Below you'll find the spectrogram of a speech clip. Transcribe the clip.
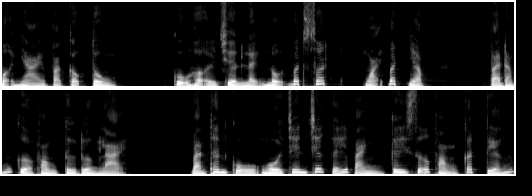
mợ nhài và cậu Tùng, cụ hợi truyền lệnh nội bất xuất, ngoại bất nhập và đóng cửa phòng từ đường lại. Bản thân cụ ngồi trên chiếc ghế bành cây giữa phòng cất tiếng,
